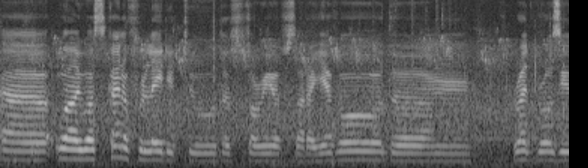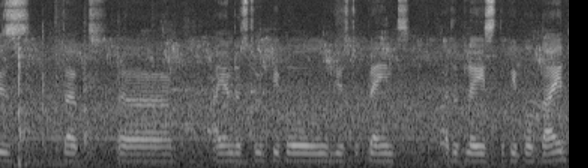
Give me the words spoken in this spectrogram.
uh, well, it was kind of related to the story of Sarajevo, the um, red roses that uh, I understood people used to paint at the place the people died.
